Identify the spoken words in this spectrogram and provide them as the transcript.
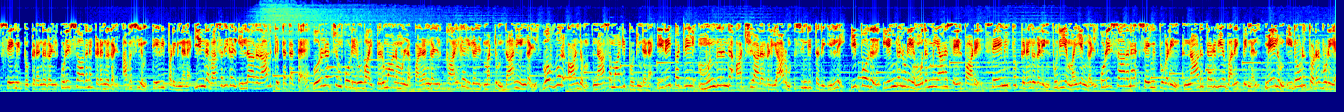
சேமிப்பு கிடங்குகள் குளிர்சாதன கிடங்குகள் அவசியம் தேவைப்படுகின்றன. இந்த வசதிகள் இல்லாததால் கிட்டத்தட்ட ஒரு லட்சம் கோடி ரூபாய் பெருமானமுள்ள பழங்கள் காய்கறிகள் மற்றும் தானியங்கள் ஒவ்வொரு ஆண்டும் நாசமாகி போகின்றன. இதை பற்றி முன்பிருந்த ஆட்சியாளர்கள் யாரும் சிந்தித்தது இல்லை. இப்போது எங்களுடைய முதன்மையான செயல்பாடு சேமிப்பு கிடங்குகளின் புதிய மையங்கள் குளிர்சாதன சேமிப்புகளின் நாடு தழுவிய வலைப்பின்னல் மேலும் இதோடு தொடர்புடைய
